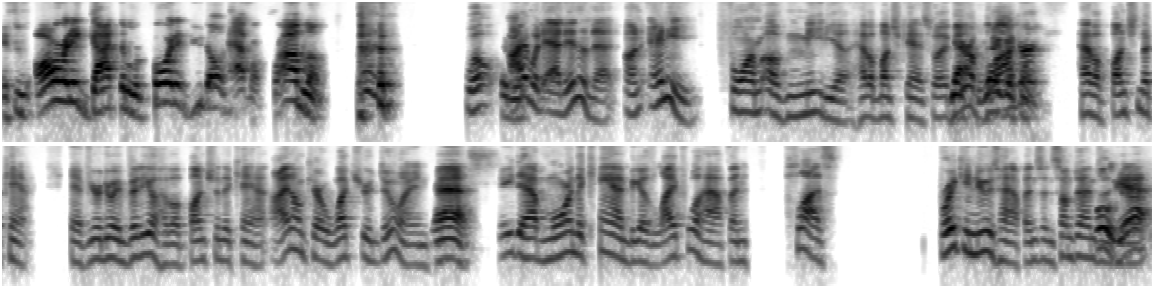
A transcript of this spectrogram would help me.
If you've already got them recorded, you don't have a problem. Well, I would add into that on any form of media, have a bunch of cans. So if Yeah, you're a very good point. blogger, have a bunch in the can. If you're doing video, have a bunch in the can. I don't care what you're doing. Yes. You need to have more in the can because life will happen. Plus, breaking news happens, and sometimes Oh yeah.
